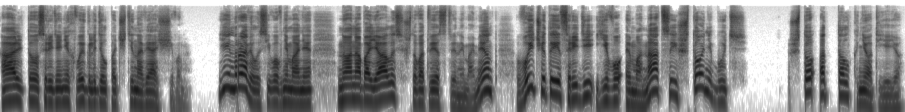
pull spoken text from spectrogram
Альто среди них выглядел почти навязчивым. Ей нравилось его внимание, но она боялась, что в ответственный момент вычитает среди его эманаций что-нибудь, что оттолкнет ее.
